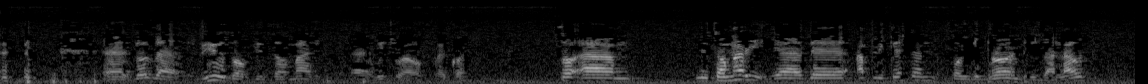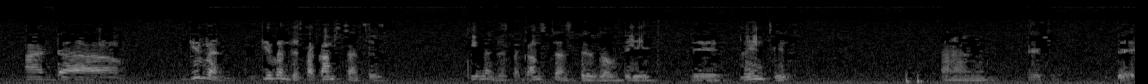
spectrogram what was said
uh, those are views of Mr. Omari, uh, which were off record. So, um, Mr. Omari, uh, the application for the broad is allowed, and uh, given given the circumstances, given the circumstances of the the plaintiff, and the,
